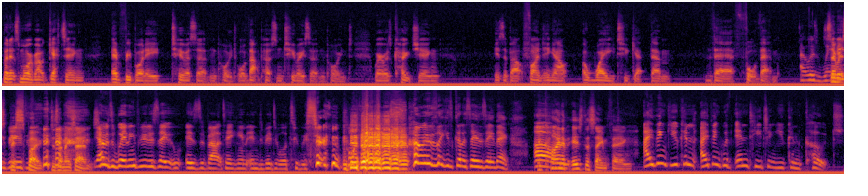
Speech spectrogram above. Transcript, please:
But it's more about getting everybody to a certain point or that person to a certain point. Whereas coaching is about finding out a way to get them there for them. I was waiting So it's for you to- bespoke. Does that make sense? Yeah, I was waiting for you to say is about taking an individual to a certain point. I was like, he's gonna say the same thing. It Um, kind of is the same thing. I think you can. I think within teaching you can coach,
